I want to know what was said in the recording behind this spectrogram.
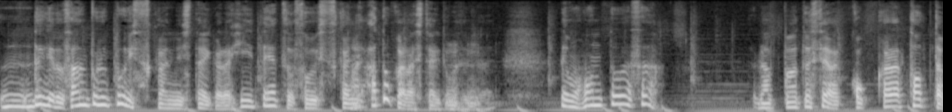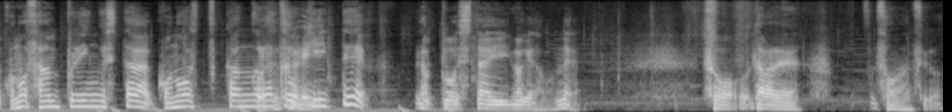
うんだけどサンプルっぽい質感にしたいから弾いたやつをそういう質感にはい。後からしたりとかするじゃない、でも本当はさラッパーとしてはこっから取ったこのサンプリングしたこの質感のやつを弾いてラップをしたいわけだもんね。そうだからねそうなんですよ。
